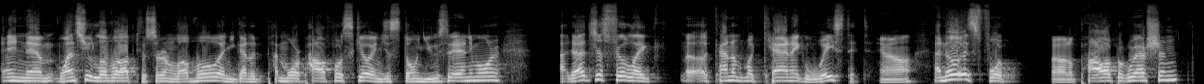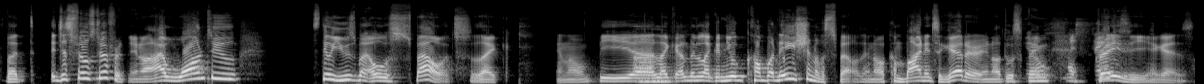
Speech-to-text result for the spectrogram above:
and then once you level up to a certain level and you got a p- more powerful skill and just don't use it anymore, uh, that just feel like a kind of mechanic wasted. You know, I know it's for uh, power progression, but it just feels different. You know, I want to still use my old spells, like you know, be uh, Um, like a like a new combination of spells. You know, combine it together. You know, do You know, something I think, crazy. I guess.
